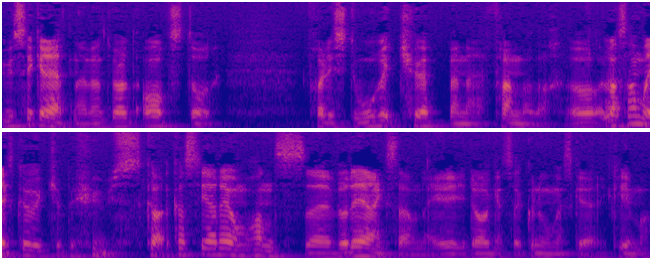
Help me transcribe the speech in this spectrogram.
usikkerheten eventuelt avstår fra de store kjøpene fremover. Og Lars Henrik skal jo kjøpe hus. Hva, hva sier det om hans eh, vurderingsevne i dagens økonomiske klima?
